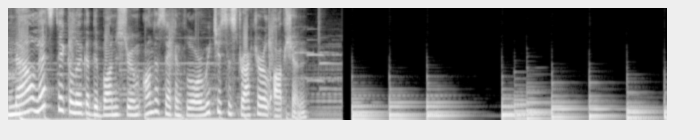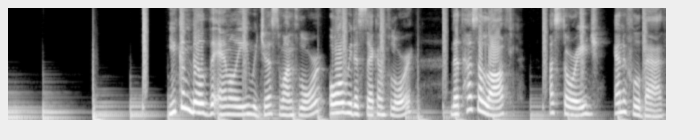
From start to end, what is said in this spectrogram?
Now let's take a look at the bonus room on the second floor which is a structural option. You can build the Emily with just one floor or with a second floor that has a loft, a storage, and a full bath.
